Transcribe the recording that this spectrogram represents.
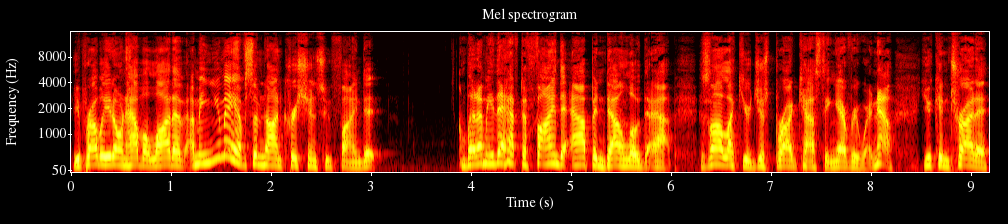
You probably don't have a lot of, I mean, you may have some non Christians who find it. But I mean, they have to find the app and download the app. It's not like you're just broadcasting everywhere. Now, you can try to,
